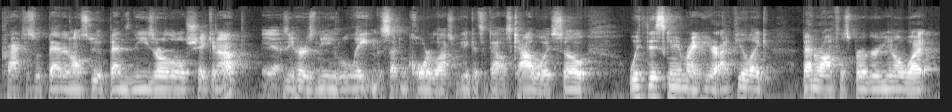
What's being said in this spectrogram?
practice with Ben and also if Ben's knees are a little shaken up Yeah. because he hurt his knee late in the second quarter last week against the Dallas Cowboys. So with this game right here, I feel like Ben Roethlisberger, you know what?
